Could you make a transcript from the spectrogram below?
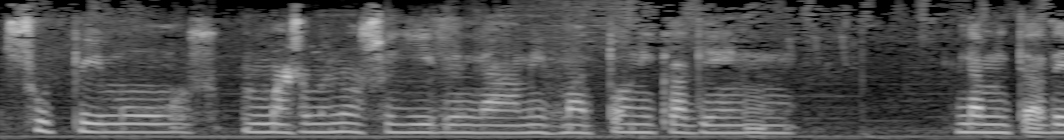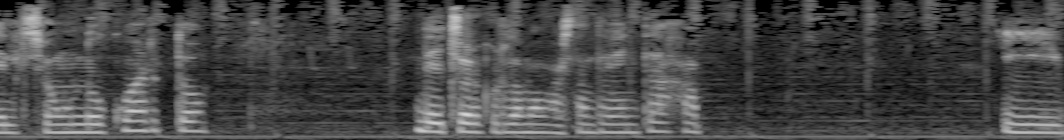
supimos más o menos seguir en la misma tónica que en la mitad del segundo cuarto. De hecho recortamos bastante ventaja, y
